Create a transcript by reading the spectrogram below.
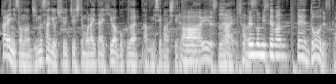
彼にその事務作業集中してもらいたい日は僕があの店番してるとか。あいいですね、はい、書店の店番ってどうですか？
